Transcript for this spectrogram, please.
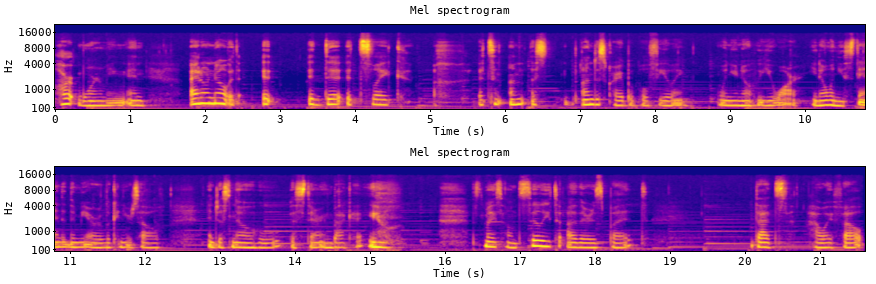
heartwarming. And I don't know, it it it it's like it's an un, undescribable feeling when you know who you are. You know, when you stand in the mirror, look in yourself, and just know who is staring back at you. this might sound silly to others, but that's how I felt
